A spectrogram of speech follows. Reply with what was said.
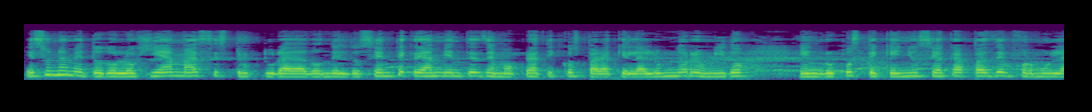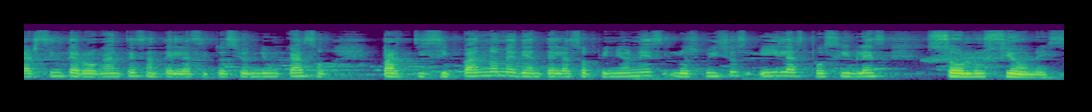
Es una metodología más estructurada donde el docente crea ambientes democráticos para que el alumno reunido en grupos pequeños sea capaz de formularse interrogantes ante la situación de un caso, participando mediante las opiniones, los juicios y las posibles soluciones.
